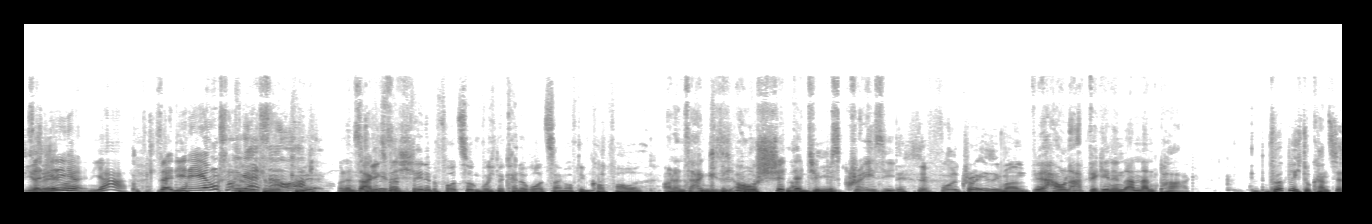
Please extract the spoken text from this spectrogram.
Dir seid ihr die, ja, seid ihr die Jungs von können wir, können gestern? wir, können wir und dann sagen die sich, Pläne bevorzugen, wo ich mir keine Rohrzange auf den Kopf haue? und dann sagen die sich, oh shit, der Plan Typ B. ist crazy. Das ist voll crazy, Mann. Wir hauen ab, wir gehen in einen anderen Park. Wirklich, du kannst ja,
